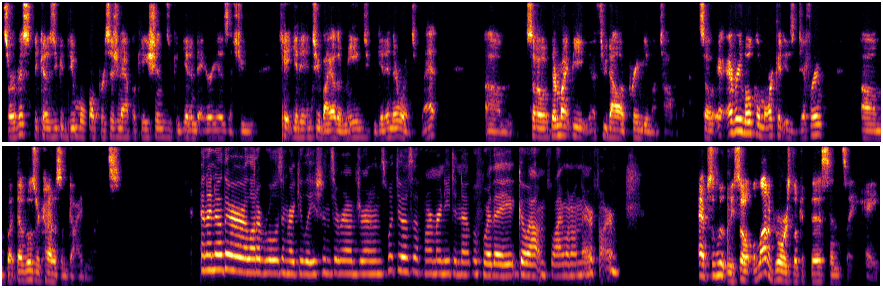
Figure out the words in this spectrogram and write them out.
service because you can do more precision applications. You can get into areas that you can't get into by other means. You can get in there when it's wet. Um, so there might be a few dollar premium on top of that. So every local market is different, um, but th- those are kind of some guidelines. And I know there are a lot of rules and regulations around drones. What does a farmer need to know before they go out and fly one on their farm? Absolutely. So a lot of growers look at this and say, "Hey,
